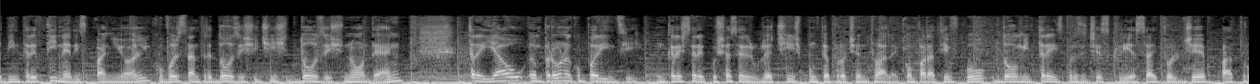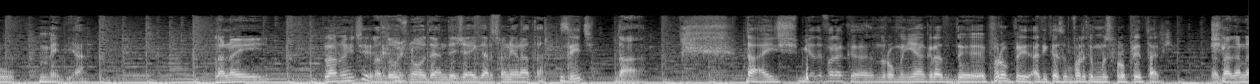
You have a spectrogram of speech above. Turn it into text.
55% dintre tinerii spanioli cu vârsta între 25 și 29 de ani trăiau împreună cu părinții, în creștere cu 6,5 puncte procentuale, comparativ cu 2013, scrie site-ul G4 Media. La noi la noi ce? La 29 de ani deja e garsoniera ta. Zici? Da. Da, aici e adevărat că în România gradul de proprie, adică sunt foarte mulți proprietari. Și... Dacă, nu,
